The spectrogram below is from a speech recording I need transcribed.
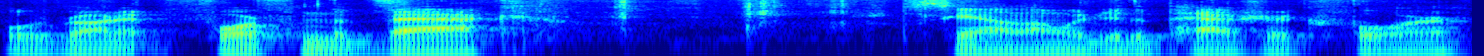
We'll run it four from the back, see how long we do the Patrick for.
